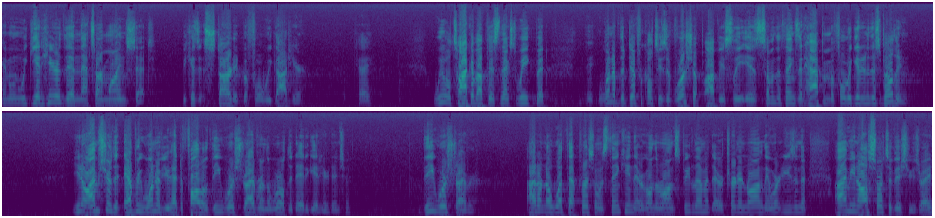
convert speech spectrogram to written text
And when we get here, then that's our mindset because it started before we got here. Okay? We will talk about this next week, but one of the difficulties of worship, obviously, is some of the things that happen before we get into this building. You know, I'm sure that every one of you had to follow the worst driver in the world today to get here, didn't you? The worst driver. I don't know what that person was thinking. They were going the wrong speed limit. They were turning wrong. They weren't using their. I mean, all sorts of issues, right?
